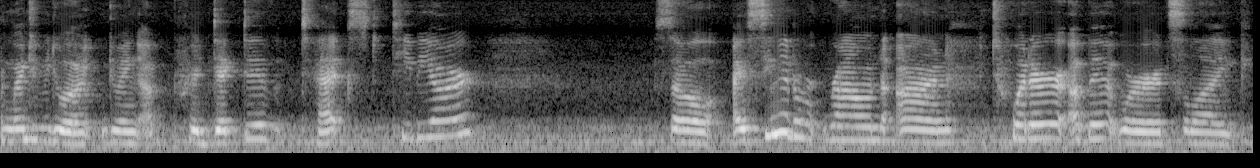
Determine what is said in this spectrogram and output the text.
I'm going to be doing, doing a predictive text TBR so I've seen it around on Twitter a bit where it's like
